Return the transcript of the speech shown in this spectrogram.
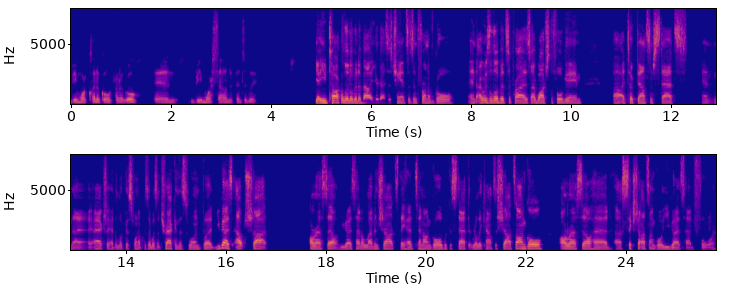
be more clinical in front of goal and be more sound defensively. Yeah, you talk a little bit about your guys' chances in front of goal, and I was a little bit surprised. I watched the full game uh, I took down some stats, and I, I actually had to look this one up because I wasn't tracking this one. But you guys outshot RSL. You guys had 11 shots. They had 10 on goal, but the stat that really counts is shots on goal. RSL had uh, six shots on goal. You guys had four.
